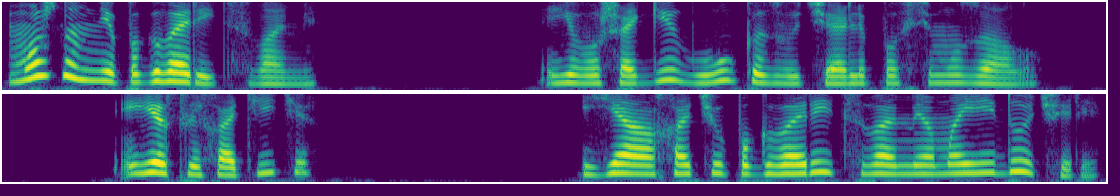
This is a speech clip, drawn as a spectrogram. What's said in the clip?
можно мне поговорить с вами?» Его шаги гулко звучали по всему залу. «Если хотите». «Я хочу поговорить с вами о моей дочери».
